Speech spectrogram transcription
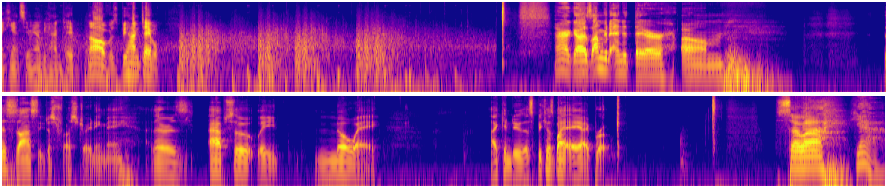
You can't see me. I'm behind table. No, it was behind table. Alright, guys. I'm going to end it there. Um, this is honestly just frustrating me. There's absolutely no way I can do this because my AI broke. So, uh, yeah.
